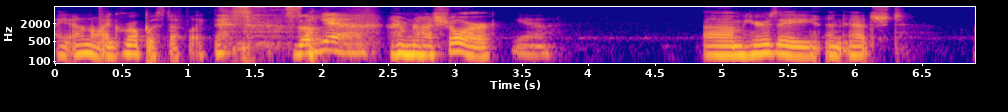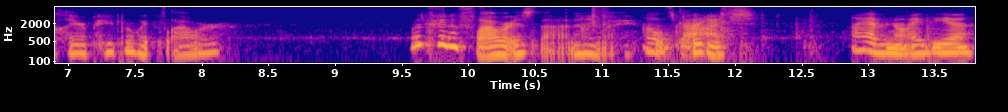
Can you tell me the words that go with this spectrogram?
I, I don't know. I grew up with stuff like this, so Yeah. I'm not sure. Yeah. Um, here's a an etched clear paperweight flower. What kind of flower is that anyway? Oh It's gosh. pretty. I have no idea.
